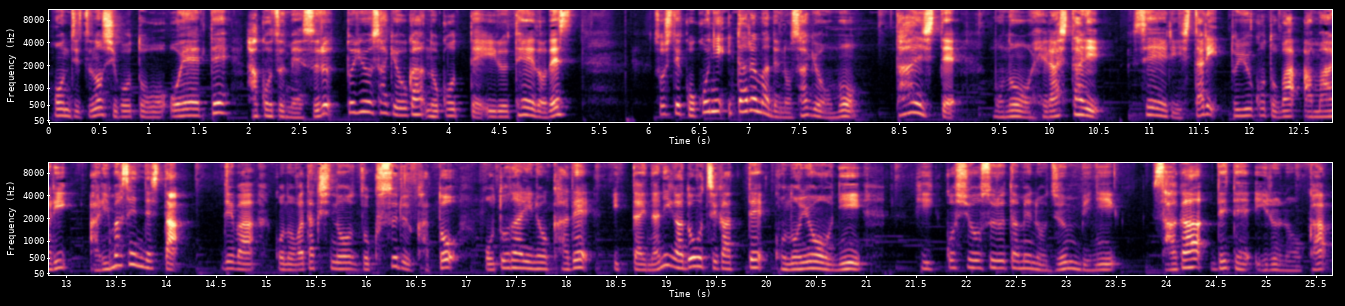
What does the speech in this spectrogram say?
本日の仕事を終えて箱詰めするという作業が残っている程度です。そしてここに至るまでの作業も大して物を減らしたり整理したりということはあまりありませんでした。ではこの私の属する課とお隣の課で一体何がどう違ってこのように引っ越しをするための準備に差が出ているのか。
